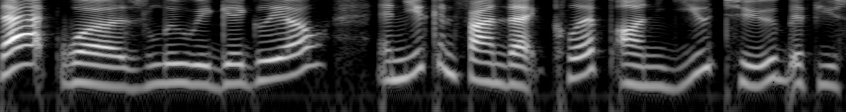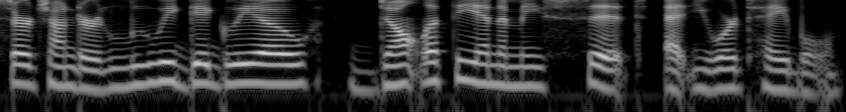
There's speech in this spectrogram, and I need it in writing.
That was Louie Giglio, and you can find that clip on YouTube if you search under Louie Giglio, Don't Let the Enemy Sit at Your Table.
